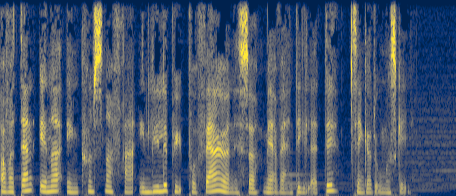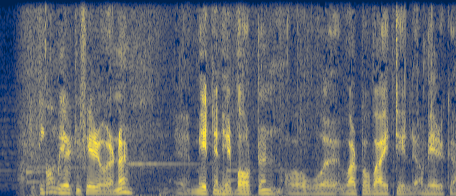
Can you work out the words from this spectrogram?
Og hvordan ender en kunstner fra en lille by på Færøerne så med at være en del af det, tænker du måske? De kom her til Færøerne eh, med den her båten og eh, var på vej til Amerika.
